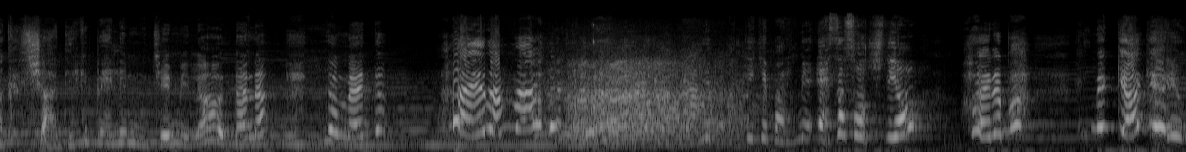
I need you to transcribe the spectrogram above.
अगर शादी के पहले मुझे मिला होता ना तो मैं तो हाय रब्बा। पति के बारे में ऐसा सोचती हो? हाय रब्बा मैं क्या कह रही हूँ?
